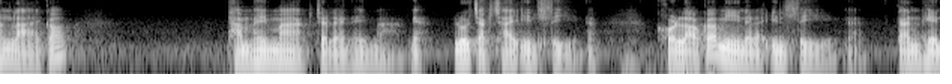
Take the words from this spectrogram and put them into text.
ทั้งหลายก็ทำให้มากเจริญให้มากเนี่ยรู้จักใช้อินทรีย์นะคนเราก็มีนี่แหละอินทรีย์นะ การเห็น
